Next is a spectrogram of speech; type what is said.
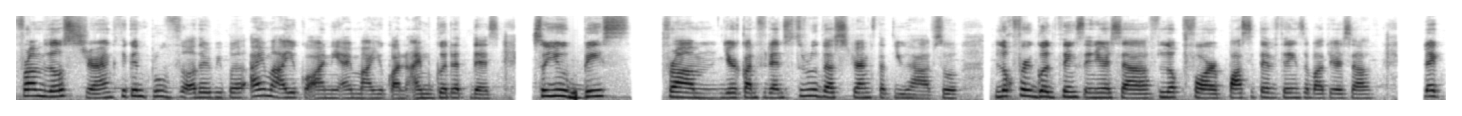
from those strength, you can prove to other people, ay, maayo ko ani, ay, maayo ko ani, I'm good at this. So, you base from your confidence through the strength that you have. So, look for good things in yourself. Look for positive things about yourself. Like,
